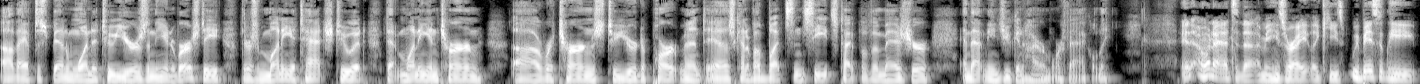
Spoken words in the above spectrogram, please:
Uh, they have to spend one to two years in the university. There's money attached to it. That money in turn uh, returns to your department as kind of a butts and seats type of a measure, and that means you can hire more faculty. And I want to add to that. I mean, he's right. Like he's, we basically,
